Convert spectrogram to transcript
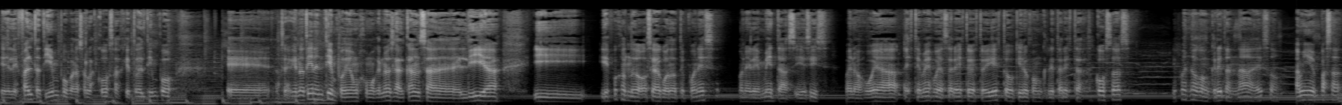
les falta tiempo para hacer las cosas, que todo el tiempo eh, o sea, que no tienen tiempo, digamos, como que no les alcanza el día. Y, después cuando, o sea, cuando te pones, ponele metas y decís, bueno, voy a, este mes voy a hacer esto, esto y esto, quiero concretar estas cosas, y después no concretan nada de eso. A mí me pasa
